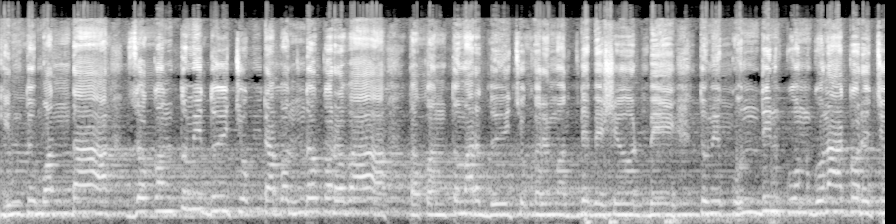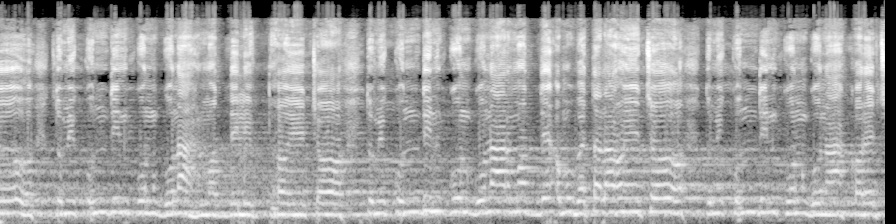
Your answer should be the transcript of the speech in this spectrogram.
কিন্তু বন্দা, যখন তুমি দুই চোখটা বন্ধ করবা, তখন তোমার দুই চোখের মধ্যে বেশি উঠবে তুমি কোন দিন কোন গুণা করেছ? তুমি কোন দিন কোন গুণার মধ্যে লিপ্ত হয়েছ? তুমি কোন দিন কোন গুণার মধ্যে অববেতলা হয়েছ? তুমি কোন দিন কোন গুণা করেছ?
